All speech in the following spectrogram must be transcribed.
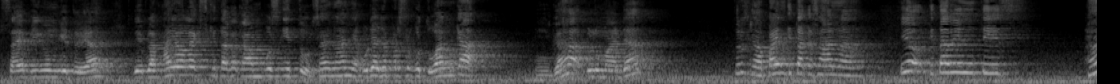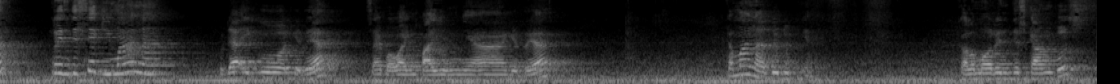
saya bingung gitu ya. Dia bilang, ayo Lex kita ke kampus itu. Saya nanya, udah ada persekutuan kak? Enggak, belum ada. Terus ngapain kita ke sana? Yuk kita rintis. Hah? Rintisnya gimana? Udah ikut gitu ya. Saya bawain payungnya gitu ya. Ke mana duduknya? Kalau mau rintis kampus,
